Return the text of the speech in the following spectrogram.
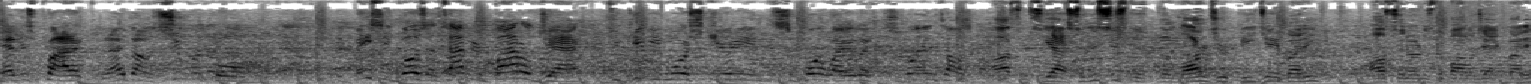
have this product that I thought was super cool. It basically goes on top of your bottle jack to give you more security and support while you're lifting. So go ahead and tell us about it. Awesome. So yeah, so this is the, the larger BJ Buddy, also known as the Bottle Jack Buddy.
